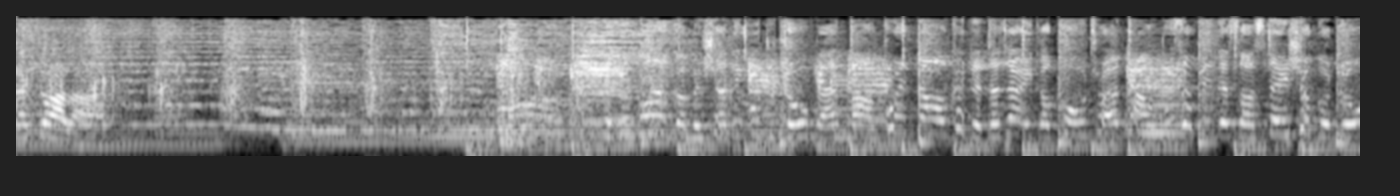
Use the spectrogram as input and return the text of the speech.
来转了。toàn 过竹，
